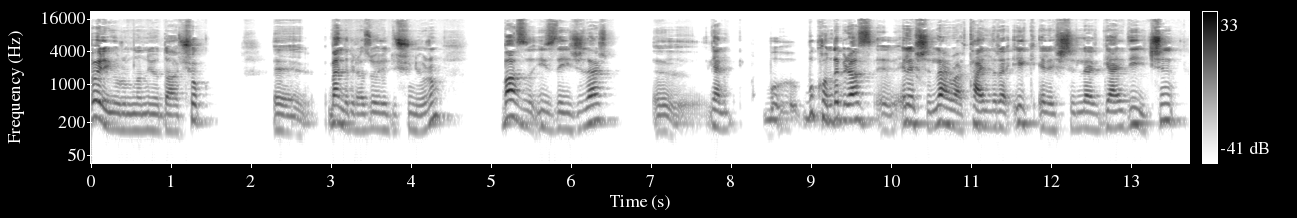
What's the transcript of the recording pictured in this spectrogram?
böyle yorumlanıyor daha çok. Ee, ben de biraz öyle düşünüyorum. Bazı izleyiciler e, yani bu, bu konuda biraz e, eleştiriler var. Tyler'a ilk eleştiriler geldiği için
